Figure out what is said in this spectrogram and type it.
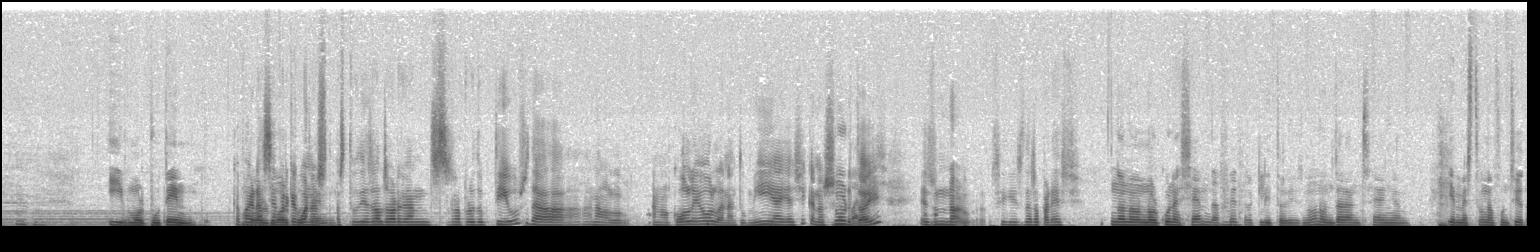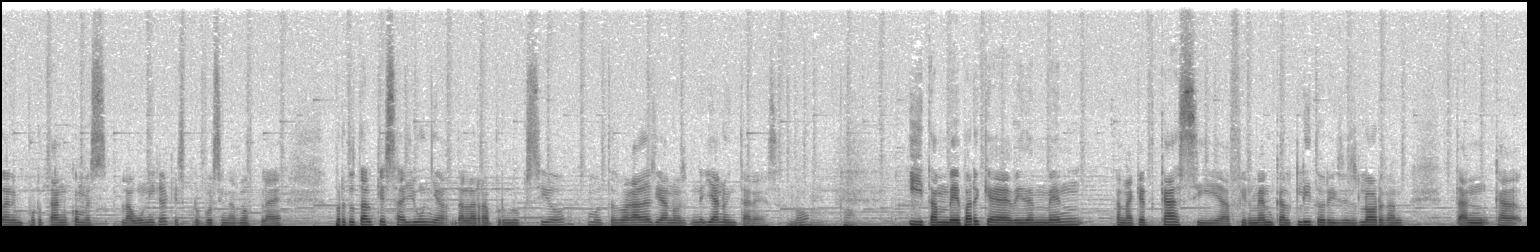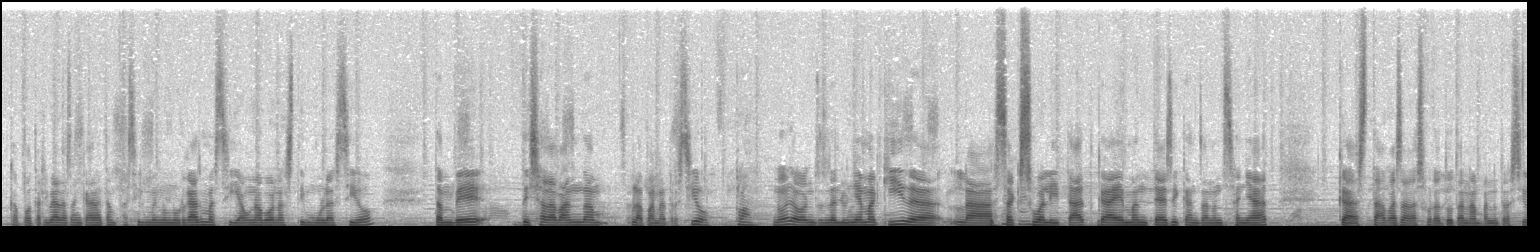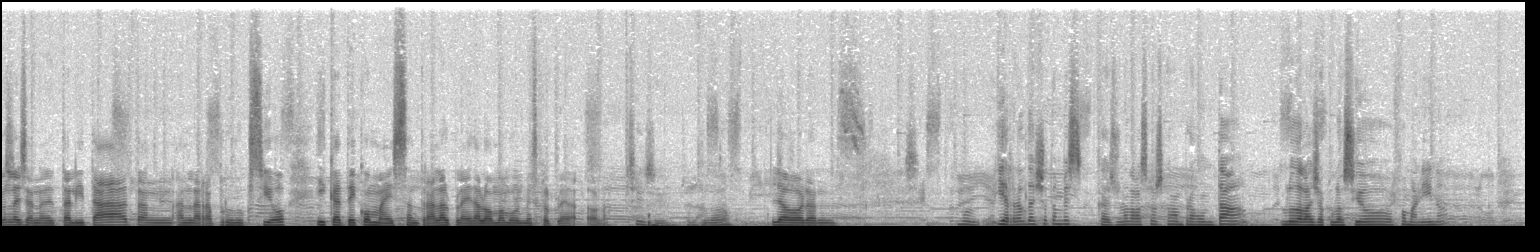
i molt potent. Que fa molt, gràcia molt perquè quan potent. estudies els òrgans reproductius de, en, el, en el col·le o l'anatomia i així, que no surt, oi? apareix. És un, no, o sigui, es desapareix. No, no, no el coneixem, de fet, el clítoris, no? No ens l'ensenyen. I a més té una funció tan important com és la única, que és proporcionar-nos plaer. Però tot el que s'allunya de la reproducció, moltes vegades ja no, ja no interessa, no? I també perquè, evidentment, en aquest cas, si afirmem que el clítoris és l'òrgan tan, que, que pot arribar a desencadenar tan fàcilment un orgasme si hi ha una bona estimulació, també deixa de banda la penetració. Clar. No? Llavors ens allunyem aquí de la sexualitat que hem entès i que ens han ensenyat que està basada sobretot en la penetració, en la genitalitat, en, en la reproducció i que té com a eix central el plaer de l'home molt més que el plaer de la dona. Sí, sí, No? Llavors, Molt. I arrel d'això també, és, que és una de les coses que vam preguntar, lo de l'ejaculació femenina,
